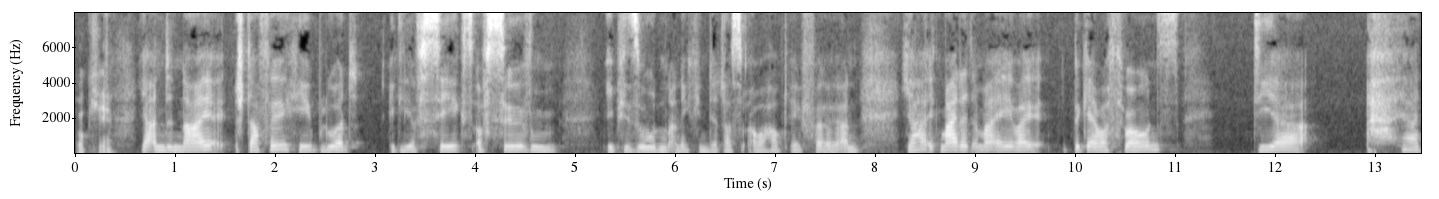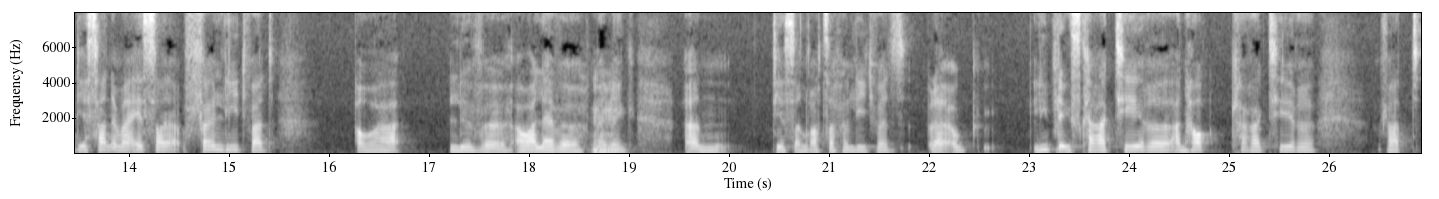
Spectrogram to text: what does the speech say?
Okay. Ja an den neue Staffel heblut ich lief sechs auf Söwen Episoden an. Ich finde das überhaupt voll an. Ja ich meidet immer ey, weil bei Game of Thrones die ja die sind immer ey, so voll Lied wat our live our level mhm. an die es dann Rozer verliebt wird oder Lieblingscharaktere an Hauptcharaktere wat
